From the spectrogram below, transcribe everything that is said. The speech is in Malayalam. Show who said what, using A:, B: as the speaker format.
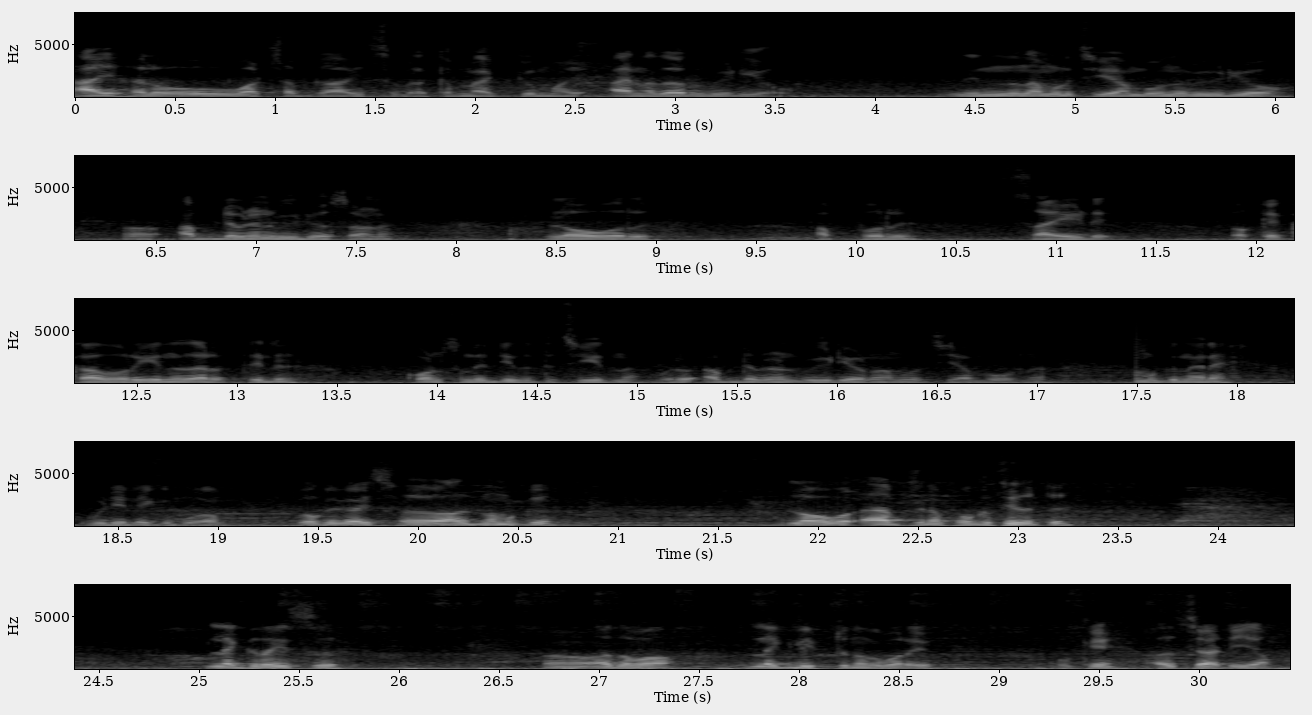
A: Hi hello WhatsApp guys welcome back to my another video ഇന്ന് നമ്മൾ ചെയ്യാൻ പോകുന്ന വീഡിയോ അബ്ഡമിനൽ വീഡിയോസാണ് ലോവർ അപ്പർ സൈഡ് ഒക്കെ കവർ ചെയ്യുന്ന തരത്തിൽ കോൺസെൻട്രേറ്റ് ചെയ്തിട്ട് ചെയ്യുന്ന ഒരു അബ്ഡമിനൽ വീഡിയോ ആണ് നമ്മൾ ചെയ്യാൻ പോകുന്നത്. നമുക്ക് നേരെ വീഡിയോയിലേക്ക് പോകാം. ഓക്കെ ഗൈസ് ആദ്യം നമുക്ക് ലോവർ ആപ്സിനെ ഫോക്കസ് ചെയ്തിട്ട് ലെഗ് റൈസ് അഥവാ ലെഗ് ലിഫ്റ്റ് എന്നൊക്കെ പറയും. ഓക്കെ അത് സ്റ്റാർട്ട് ചെയ്യാം.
